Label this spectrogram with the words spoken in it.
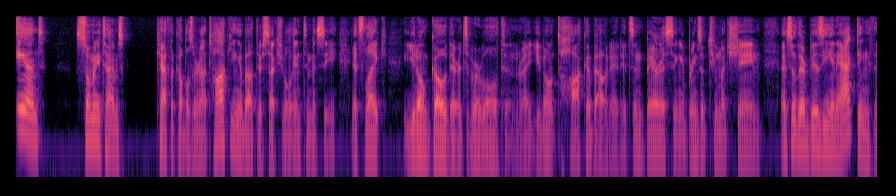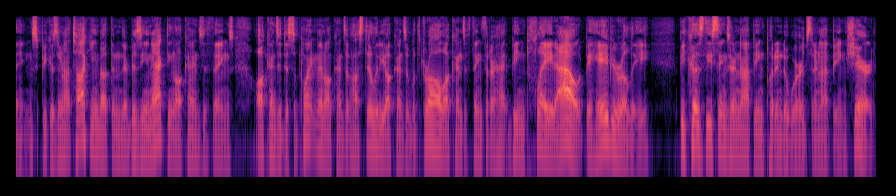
And so many times, Catholic couples are not talking about their sexual intimacy. It's like, you don't go there. It's verboten, right? You don't talk about it. It's embarrassing. It brings up too much shame. And so they're busy enacting things because they're not talking about them. They're busy enacting all kinds of things, all kinds of disappointment, all kinds of hostility, all kinds of withdrawal, all kinds of things that are ha- being played out behaviorally because these things are not being put into words. They're not being shared.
